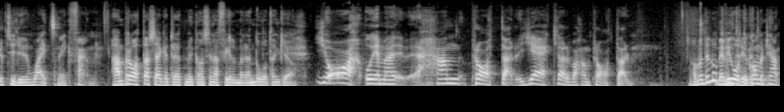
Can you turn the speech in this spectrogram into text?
är tydligen en Whitesnake-fan. Han pratar säkert rätt mycket om sina filmer ändå, tänker jag. Ja, och jag menar, han pratar. Jäklar vad han pratar. Ja, men det låter Men vi återkommer trevligt. till han.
